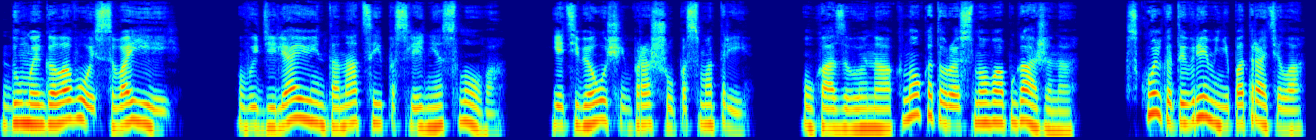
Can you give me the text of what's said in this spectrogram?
Думай головой, своей. Выделяю интонацией последнее слово. Я тебя очень прошу, посмотри. Указываю на окно, которое снова обгажено. Сколько ты времени потратила,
